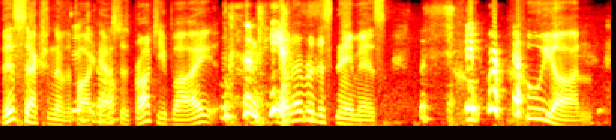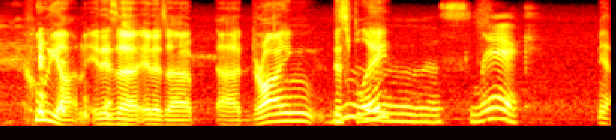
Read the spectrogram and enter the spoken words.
This section of the Digital. podcast is brought to you by Yes. whatever this name is, Let's see where- Huion. Huion. It is a it is a, a drawing display. Ooh, slick. Yeah.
